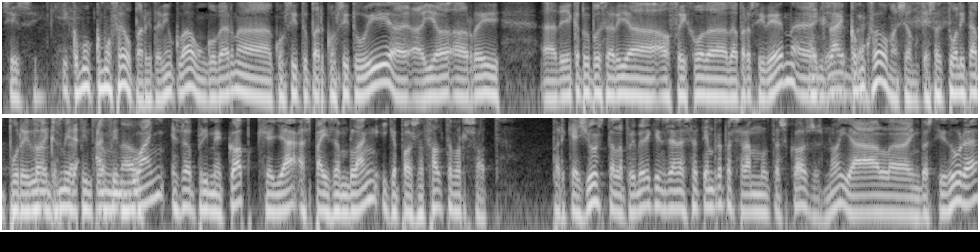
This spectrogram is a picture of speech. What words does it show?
Sí, sí. I com, com ho feu? Perquè teniu, clar, un govern eh, constitu per constituir, eh, ahir el rei eh, deia que proposaria el Feijó de, de president. Exacte. Com ho feu amb això? Amb aquesta actualitat pura i dura que està fins al final? enguany és el primer cop que hi ha espais en blanc i que posa falta Bersot perquè just a la primera quinzena de setembre passaran moltes coses, no? Hi ha la investidura,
